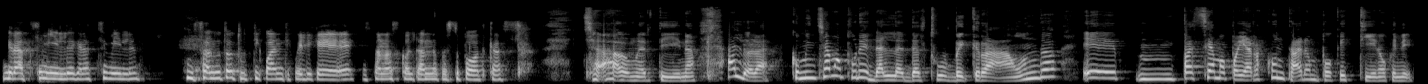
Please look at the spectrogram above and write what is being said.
Grazie mille, grazie mille. Un saluto a tutti quanti quelli che stanno ascoltando questo podcast. Ciao Martina. Allora, cominciamo pure dal, dal tuo background e mh, mm, passiamo poi a raccontare un pochettino, quindi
